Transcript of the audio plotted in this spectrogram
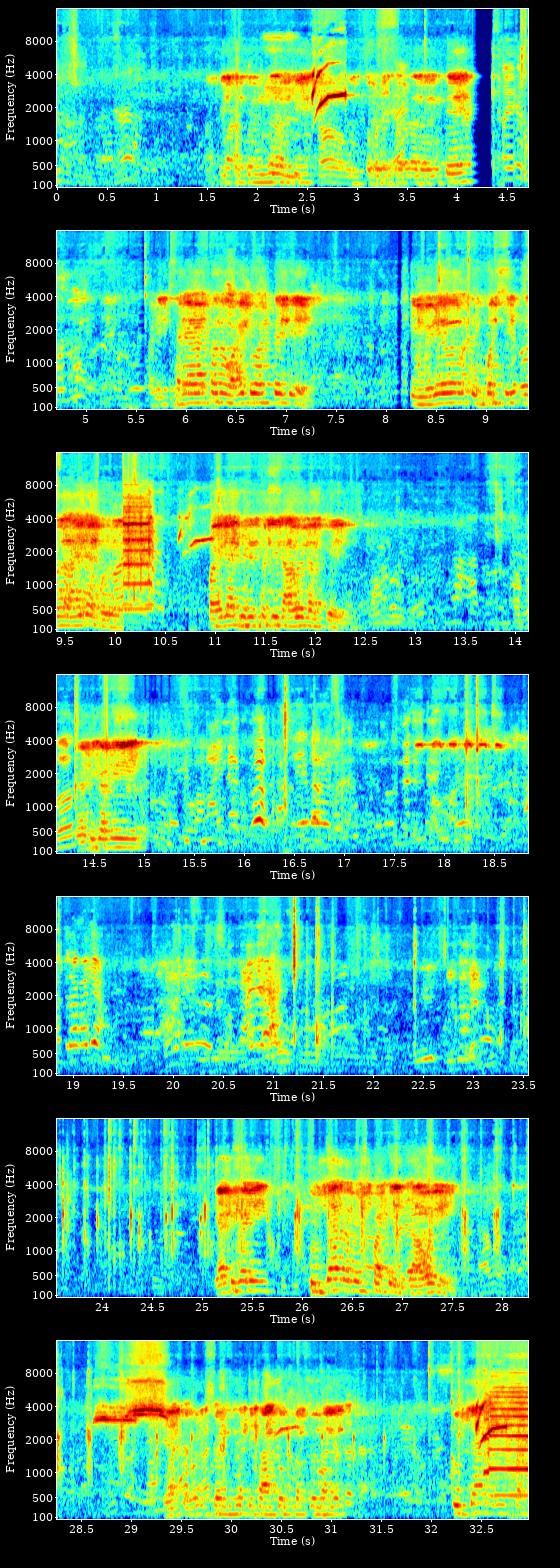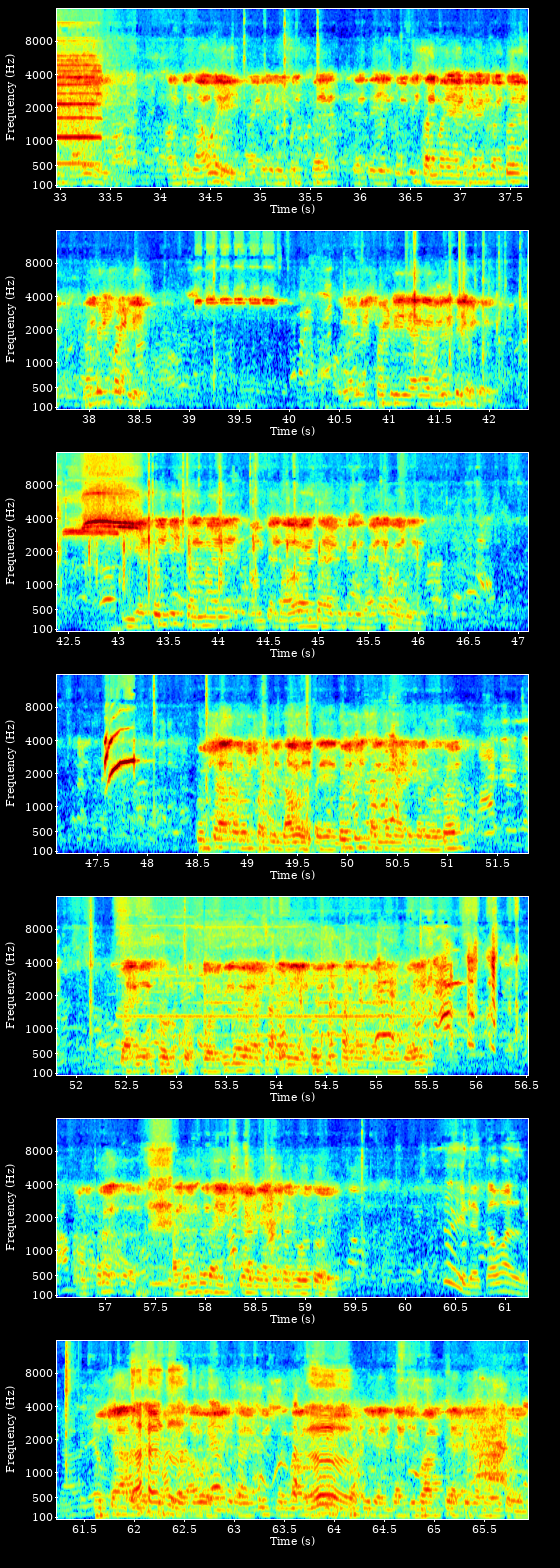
आणि खऱ्या अर्थानं वाईट वाटतंय ते की वेळेवर उपस्थित न राहिल्यामुळे पहिल्या फेरीसाठी लावे लागते या ठिकाणी या ठिकाणी तुषार रमेश पाटील जावळे या कबड्डी स्पर्धेसाठी काच उपलब्ध झाले? तुषार रमेश पाटील जावळे आमचे जावळे या ठिकाणी उपस्थित झाले. त्यांचा यशस्वी सन्मान या ठिकाणी करतोय रमेश पाटील. रमेश पाटील यांना विनंती करतोय की यशस्वी सन्मान आमच्या जावयांचा या ठिकाणी व्हायला पाहिजे. तुषार रमेश पाटील तर यशस्वी सन्मान या ठिकाणी होतोय त्याने वतीनं या ठिकाणी यशस्वी सन्मान या ठिकाणी खरंच आनंददायी क्षण या होतोय. होतोय.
